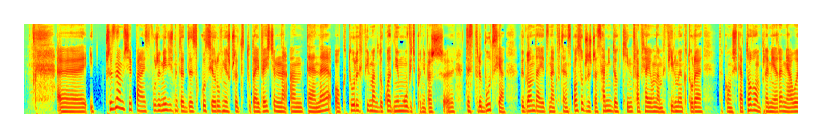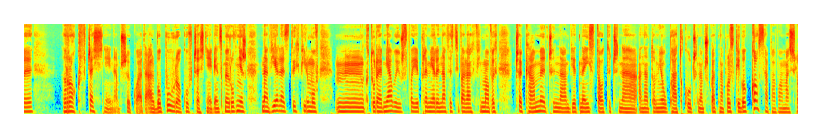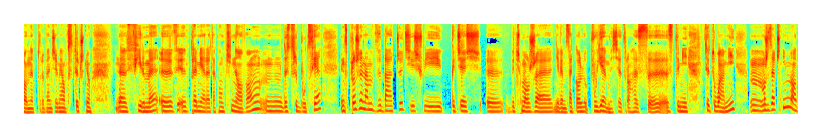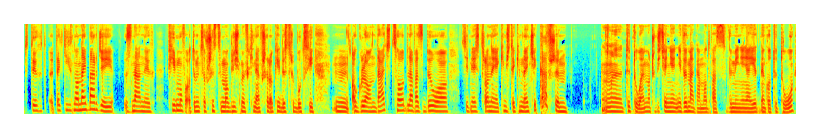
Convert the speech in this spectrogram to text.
E, I przyznam się Państwu, że mieliśmy tę dyskusję również przed tutaj wejściem na antenę, o których filmach dokładnie mówić, ponieważ e, dystrybucja wygląda jednak w ten sposób, że czasami do kin trafiają nam filmy, które taką światową premierę miały rok wcześniej na przykład, albo pół roku wcześniej, więc my również na wiele z tych filmów, mm, które miały już swoje premiery na festiwalach filmowych, czekamy, czy na Biedne Istoty, czy na Anatomię Upadku, czy na przykład na Polskiego Kosa Pawła Maślony, który będzie miał w styczniu e, filmy, e, e, premierę taką kinową, mm, dystrybucję, więc proszę nam wybaczyć, jeśli gdzieś być może, nie wiem, zagolpujemy się trochę z, z tymi tytułami. Może zacznijmy od tych takich no, najbardziej znanych filmów, o tym, co wszyscy mogliśmy w kinach w szerokiej dystrybucji mm, oglądać. Co dla Was było z jednej strony jakimś takim najciekawszym mm, tytułem. Oczywiście nie, nie wymagam od Was wymienienia jednego tytułu,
